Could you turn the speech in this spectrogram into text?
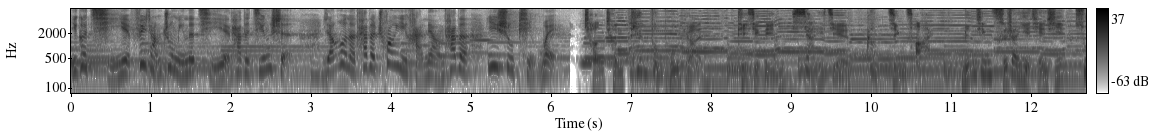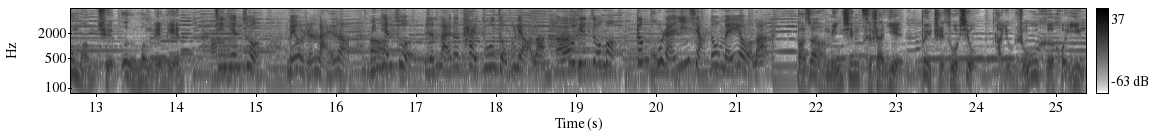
一个企业非常著名的企业它的精神，然后呢它的创意含量、它的艺术品味。长城天凤铺园提醒您，下一节更精彩。明星慈善夜前夕，苏芒却噩梦连连。今天做。没有人来了，明天做人来的太多走不了了，后天做梦灯忽然音响都没有了。Bazaar 明星慈善夜被指作秀，他又如何回应？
